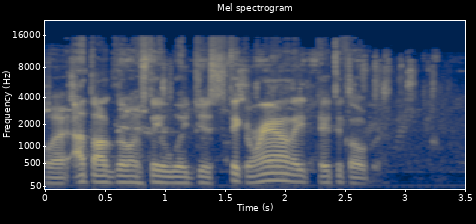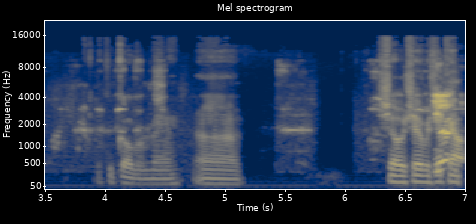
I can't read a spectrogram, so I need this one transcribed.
But I thought Golden State would just stick around. They they took over. They took over, man. Uh, show championship Yeah. count.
